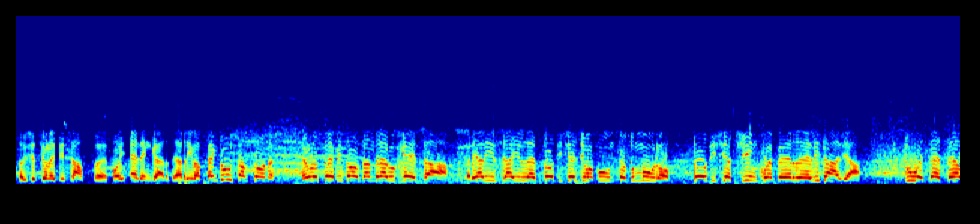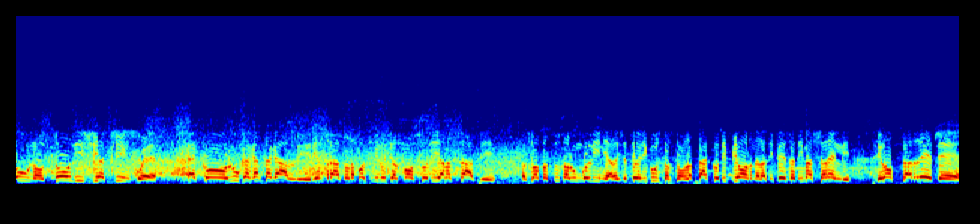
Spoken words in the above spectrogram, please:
la ricezione di Saf, poi Edengard, arriva Ben Gustafsson e uno strepitoso Andrea Lucchetta, realizza il dodicesimo punto su muro, 12 a 5 per l'Italia, 2-7 a 1, 12 a 5, ecco Luca Cantagalli, rientrato da pochi minuti al posto di Anastasi, la sua battuta lungolinea, la ricezione di Gustafsson, l'attacco di Bjorn, la difesa di Masciarelli, si lotta a rete,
